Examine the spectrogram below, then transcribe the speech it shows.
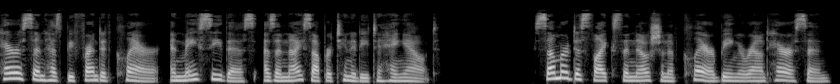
Harrison has befriended Claire and may see this as a nice opportunity to hang out. Summer dislikes the notion of Claire being around Harrison,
